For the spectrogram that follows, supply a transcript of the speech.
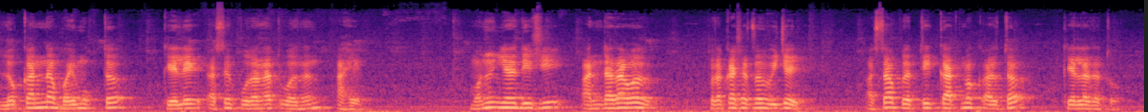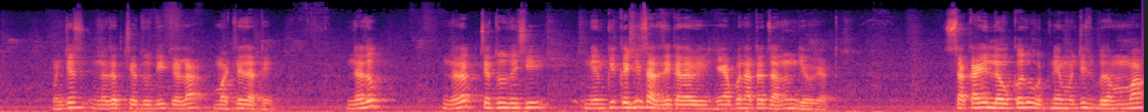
लोकांना भयमुक्त केले असे पुराणात वर्णन आहे. म्हणून या दिवशी अंधारावर प्रकाशाचा विजय असा प्रतिकात्मक अर्थ केला जातो. म्हणजेच नरक चतुर्थी त्याला म्हटले जाते. नरक नरक चतुर्दशी नेमकी कशी साजरी करावी हे आपण आता जाणून घेऊयात. सकाळी लवकर उठणे म्हणजेच ब्रह्मा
